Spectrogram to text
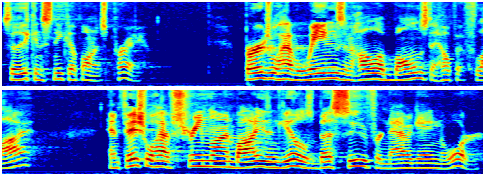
so that it can sneak up on its prey. Birds will have wings and hollow bones to help it fly, and fish will have streamlined bodies and gills best suited for navigating the water.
